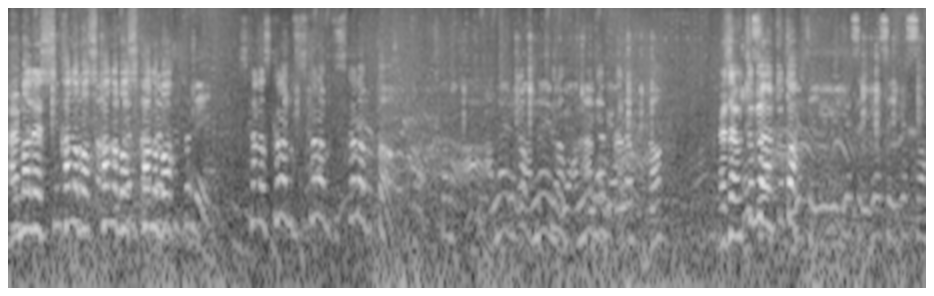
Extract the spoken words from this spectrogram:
할만해. 봐 스카너 봐 스카너 스카너부터 스카너부터 스카너부터. 스카너 아안 나이는 거안 나이는 거안 나이는 거 안나부터 그래서 쭉가쭉가 이겼어 이겼어 이겼어 이겼어.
